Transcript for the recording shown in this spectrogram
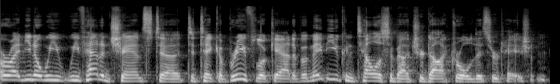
All right, you know, we, we've had a chance to, to take a brief look at it, but maybe you can tell us about your doctoral dissertation.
